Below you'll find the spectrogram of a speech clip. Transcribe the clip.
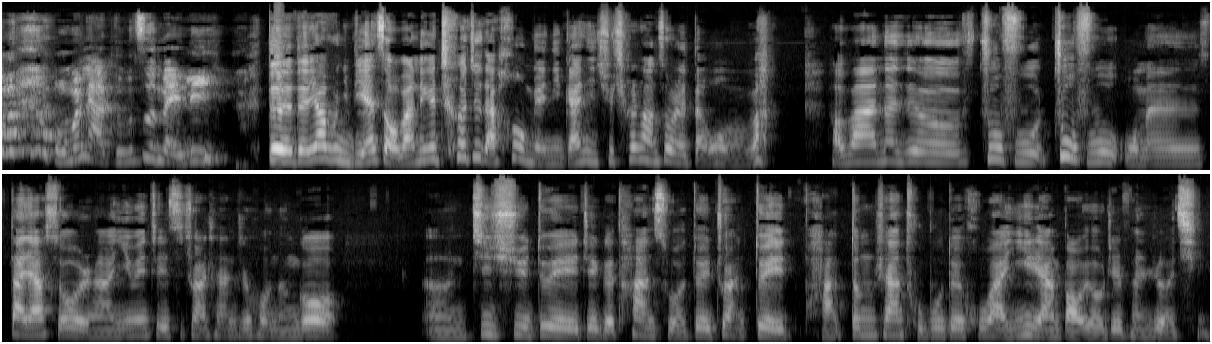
我们俩独自美丽。对对对，要不你别走吧，那个车就在后面，你赶紧去车上坐着等我们吧。好吧，那就祝福祝福我们大家所有人啊，因为这次转山之后能够。嗯，继续对这个探索、对转、对爬登山、徒步、对户外依然保有这份热情，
